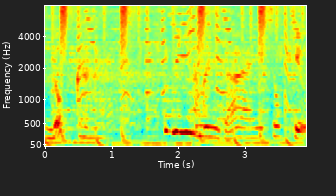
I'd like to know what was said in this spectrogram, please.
Look! Tignan nyo naman guys. So cute.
